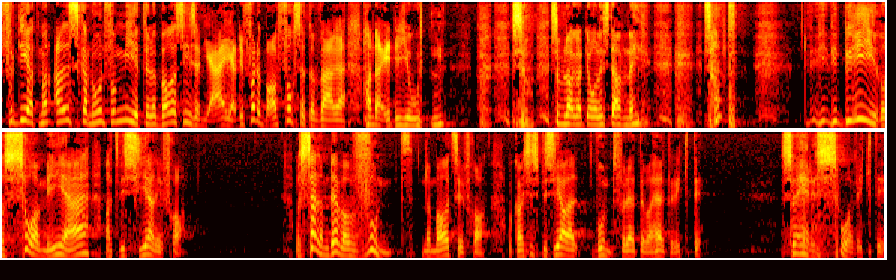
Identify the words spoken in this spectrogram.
Fordi at man elsker noen for mye til å bare si sånn Ja, ja, du får det bare fortsette å være han der idioten som, som lager dårlig stemning. Sant? Vi, vi bryr oss så mye at vi sier ifra. Og selv om det var vondt når Marit sier ifra, og kanskje spesielt vondt fordi det var helt riktig, så er det så viktig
